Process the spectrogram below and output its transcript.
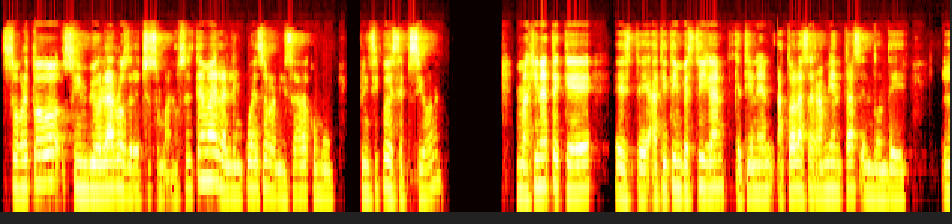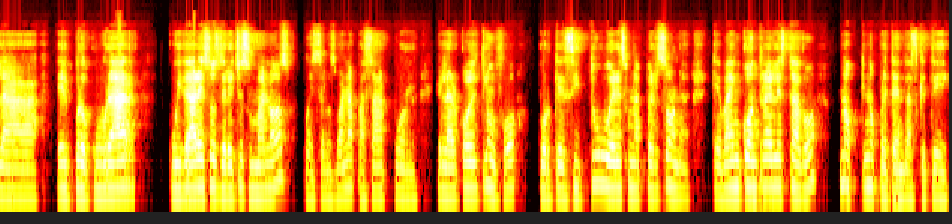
sobre todo sin violar los derechos humanos. El tema de la delincuencia organizada como principio de excepción. Imagínate que este, a ti te investigan, que tienen a todas las herramientas en donde la, el procurar cuidar esos derechos humanos, pues se los van a pasar por el arco del triunfo, porque si tú eres una persona que va en contra del Estado, no, no pretendas que te,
